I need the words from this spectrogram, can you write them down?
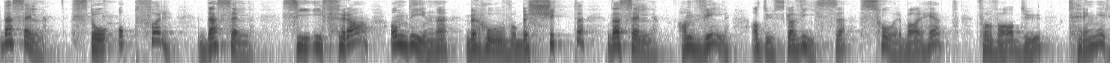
deg selv. Stå opp for deg selv Si ifra om dine behov og beskytte deg selv. Han vil at du skal vise sårbarhet for hva du trenger.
